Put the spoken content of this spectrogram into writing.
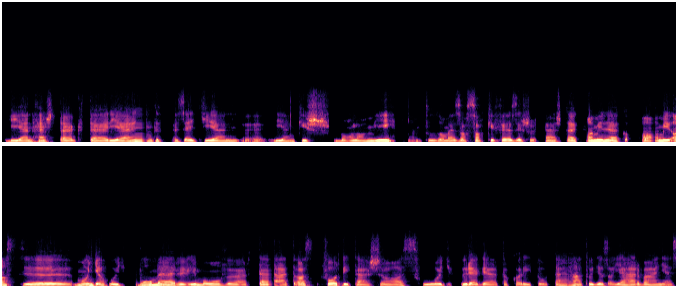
ilyen hashtag terjeng, ez egy ilyen, ilyen kis valami, nem tudom, ez a szakkifejezés, hogy hashtag, aminek, ami azt mondja, hogy boomer remover, tehát az fordítása az, hogy öreg eltakarító, tehát, hogy ez a járvány, ez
